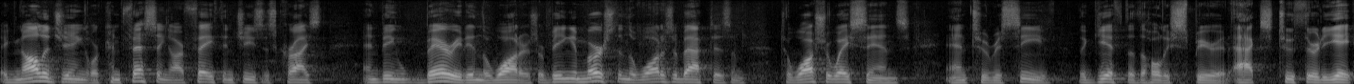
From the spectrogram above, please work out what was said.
acknowledging or confessing our faith in Jesus Christ and being buried in the waters or being immersed in the waters of baptism to wash away sins and to receive the gift of the Holy Spirit, Acts 2.38.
